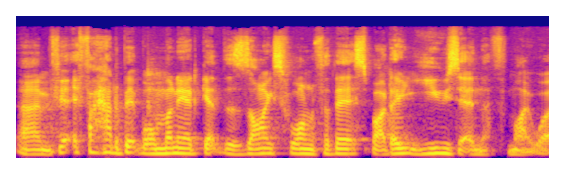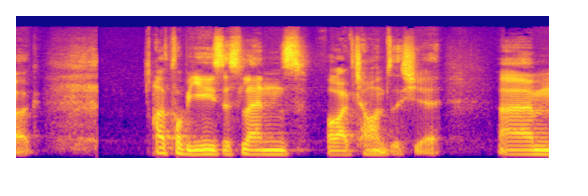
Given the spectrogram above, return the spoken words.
Um, if, if, I had a bit more money, I'd get the Zeiss one for this, but I don't use it enough for my work. I've probably used this lens five times this year, um,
